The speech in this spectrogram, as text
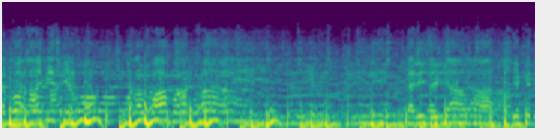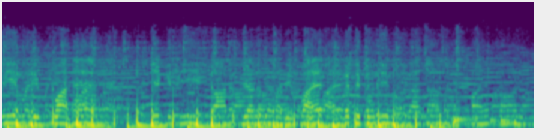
ઘેટો લાવી દેવો. મારા બાપ રખારી. તારી જગ્યામાં એક દી મારી પાસે, એક દી કાર ભેર મારી પાસે, ગત કુંડી નો રાજા મારી કાળિયો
